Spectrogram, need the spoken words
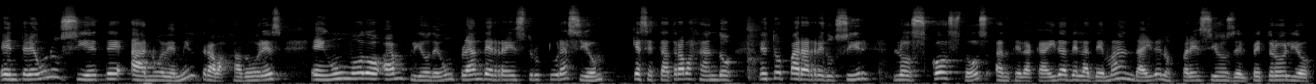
entre unos 7 a 9 mil trabajadores en un modo amplio de un plan de reestructuración que se está trabajando, esto para reducir los costos ante la caída de la demanda y de los precios del petróleo.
